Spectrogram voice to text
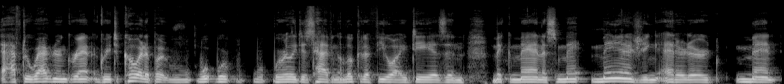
after Wagner and Grant agreed to co-edit, but we're, we're really just having a look at a few ideas, and MacManus, ma- managing editor, meant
